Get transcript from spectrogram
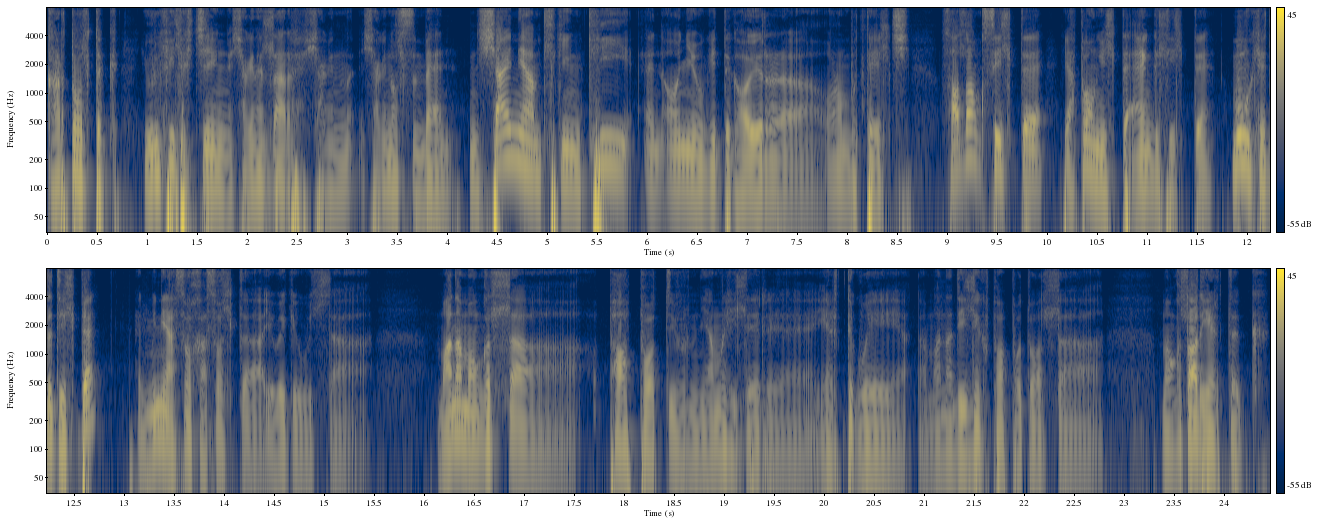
гардуулдаг ерөнхийлөгчийн шагналаар шагнуулсан байна. Shiny хамтлагийн Key and Onyo гэдэг хоёр уран бүтээлч Солонгос хэлтэй, Япон хэлтэй, Англи хэлтэй, мөн Хятад хэлтэй. Миний асуух асуулт юу вэ гэвэл манай Монгол попууд ер нь ямар хэлээр ярьдаг вэ? Одоо манай дийлэнх попууд бол монголоор ярьдаг,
